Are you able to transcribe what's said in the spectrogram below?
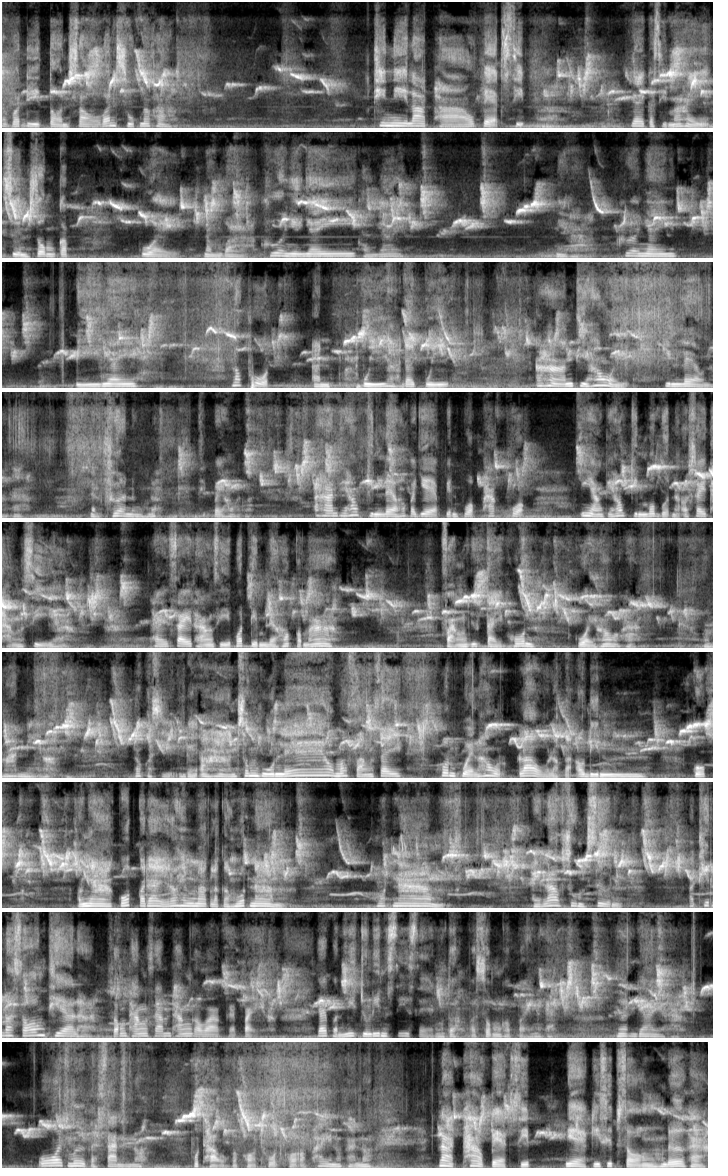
สวัสดีตอนเสาร์วันศุกร์นะคะ ที่นี่ลาดพร้าวแปดสิบยายกสิมาให้สื่นส้มกับกล้วยน้ำว่าเครือใหญ่ๆของยายนี่ค่ะ เครือใหญ่ปีใหญ่แล้วโพดอันปุ๋ยค่ะ ได้ปุ๋ย อาหารที่เฮ้าไอ้กินแล้วนะคะ นั่นเครือหนึ่งนะที่ไปหอดว่าอาหารที่เฮากินแล้วเฮาก็แยกเป็นพวกพักพวกอีหยังที่เฮากินบ่เบิดน่ะเอาใส่ถังสีค่ะไทยใส่ถังสีพอเต็มแล้วเฮาก็มาฝังอยู่ใต้โคนกล้วยเฮาค่ะประมาณนี้เนาะแล้วก็สิได้อาหารสมบูรณ์แล้วมาฝังใส่โคนกล้วยแล้วเฮาเล่าแล้วก็เอาดินกบ เอาหญ้ากบก็ได้แล้วแห้งมากแล้วก็หดน้ำหดน้ำให้เล่าซุ่มซื่นอาทิตย์ละสองเทียล่ะสองทั้งสามทั้งก็ว่าแกไปนะยายผันมีจุลินทรีย์แสงตัวผสมเข้าไปนะคะเงื่อนย่ายค่ะ โอ้ยมือกับสันเนาะผู้เฒ่าก็ขอโทษขออภัยเนาะค่ะเนาะลาดผ้าแปดสิบแยกยี่สิบสองเด้อค่ะ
